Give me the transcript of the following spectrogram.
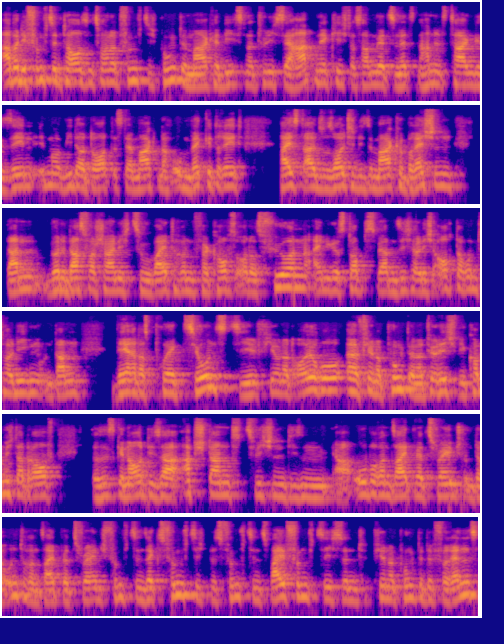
Aber die 15.250 Punkte Marke, die ist natürlich sehr hartnäckig. Das haben wir jetzt in den letzten Handelstagen gesehen. Immer wieder dort ist der Markt nach oben weggedreht. Heißt also, sollte diese Marke brechen, dann würde das wahrscheinlich zu weiteren Verkaufsorders führen. Einige Stops werden sicherlich auch darunter liegen. Und dann wäre das Projektionsziel 400 Euro, äh, 400 Punkte natürlich. Wie komme ich da drauf? Das ist genau dieser Abstand zwischen diesem ja, oberen Seitwärtsrange und der unteren Seitwärtsrange. 15,650 bis 15,250 sind 400 Punkte Differenz.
